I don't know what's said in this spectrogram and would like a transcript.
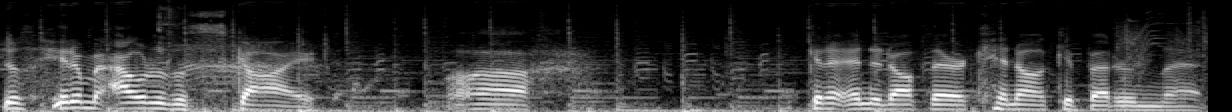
Just hit him out of the sky. Ah. gonna end it off there. Cannot get better than that.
